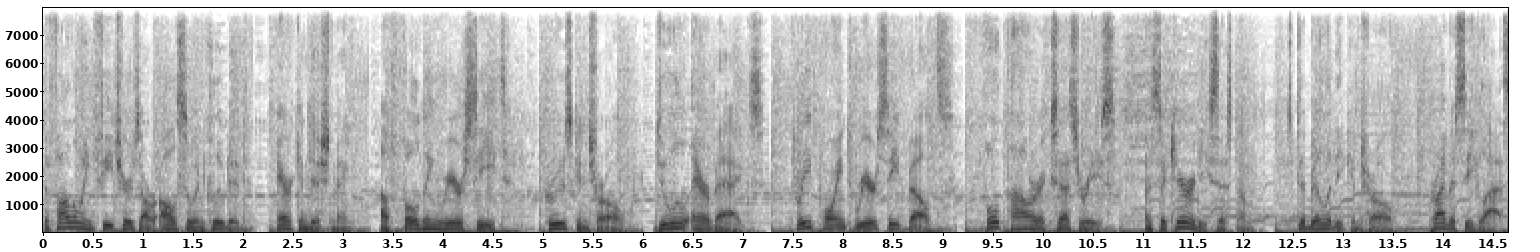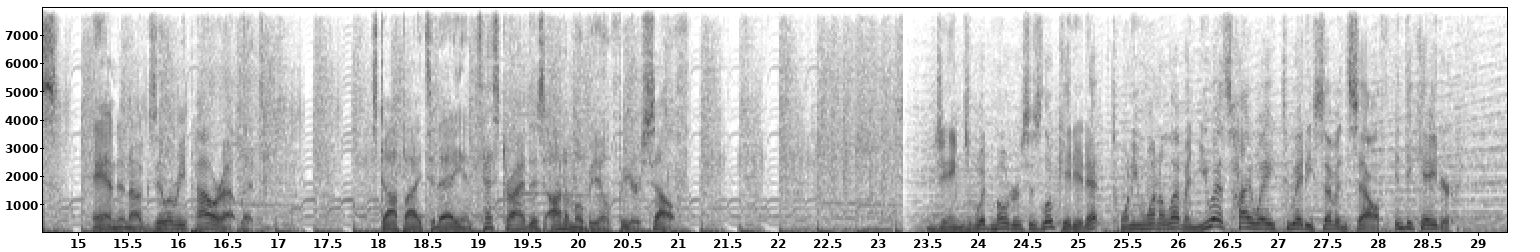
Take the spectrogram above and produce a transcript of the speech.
The following features are also included. Air conditioning, a folding rear seat, cruise control, dual airbags, three-point rear seat belts, full power accessories, a security system, stability control, privacy glass, and an auxiliary power outlet. Stop by today and test drive this automobile for yourself. James Wood Motors is located at 2111 US Highway 287 South in Decatur.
